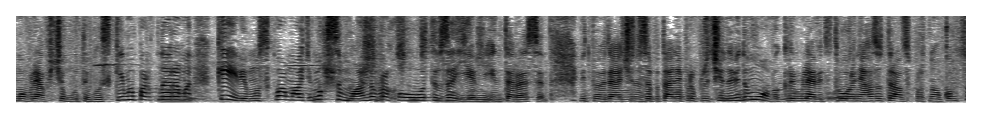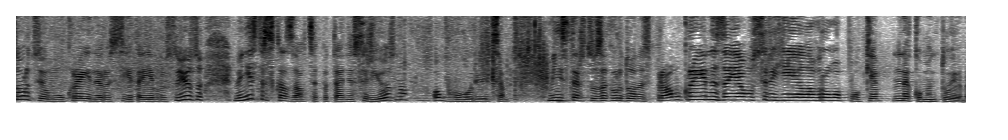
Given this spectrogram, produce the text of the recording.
Мовляв, щоб бути близькими партнерами, Київ і Москва мають максимально враховувати взаємні інтереси. Відповідаючи на запитання про причини відмови Кремля від створення газотранспортного консорціуму України, Росії та Євросоюзу, міністр сказав, це питання серйозно обговорюється. Міністерство закордонних справ України заяву Сергія Лаврова поки не коментує.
